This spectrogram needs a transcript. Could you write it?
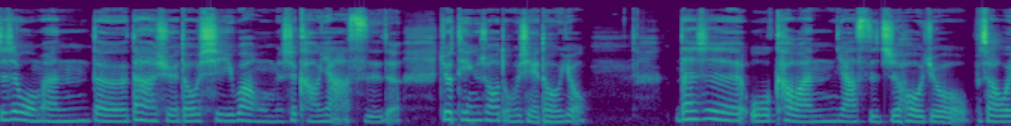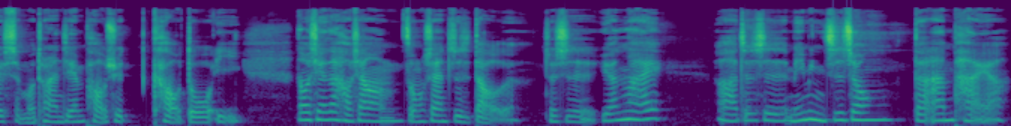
其实我们的大学都希望我们是考雅思的，就听说读写都有。但是我考完雅思之后，就不知道为什么突然间跑去考多益。那我现在好像总算知道了，就是原来啊，这是冥冥之中的安排啊。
